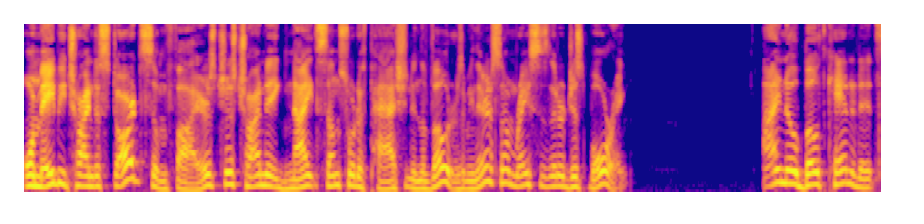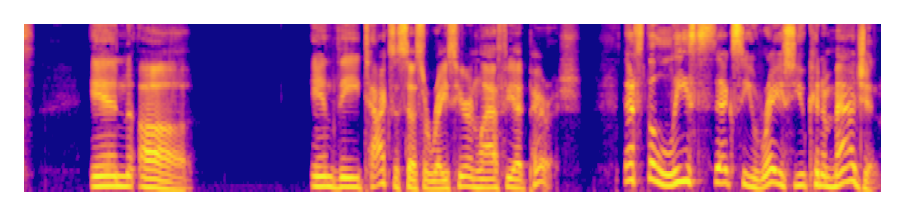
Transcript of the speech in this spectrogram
or maybe trying to start some fires, just trying to ignite some sort of passion in the voters. I mean, there are some races that are just boring. I know both candidates in uh, in the tax assessor race here in Lafayette Parish. That's the least sexy race you can imagine.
